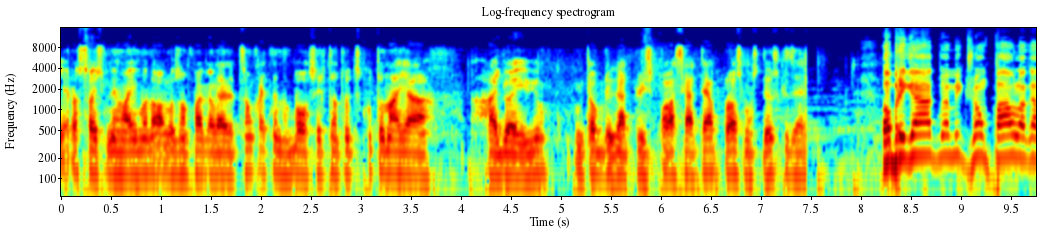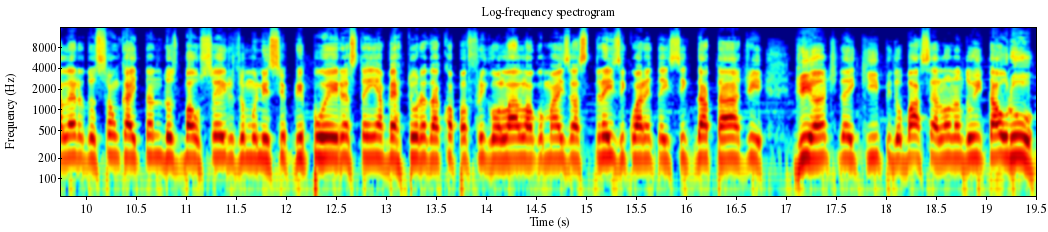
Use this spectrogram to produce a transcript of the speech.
E era só isso mesmo aí, mandar uma alusão para a galera de São Caetano do Balseiro, estão todos escutando aí a rádio aí, viu? Muito obrigado pelo espaço e até a próxima, se Deus quiser. Obrigado, meu amigo João Paulo. A galera do São Caetano dos Balseiros, do município de Poeiras, tem abertura da Copa Frigolá logo mais às 3h45 da tarde, diante da equipe do Barcelona do Itauru.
